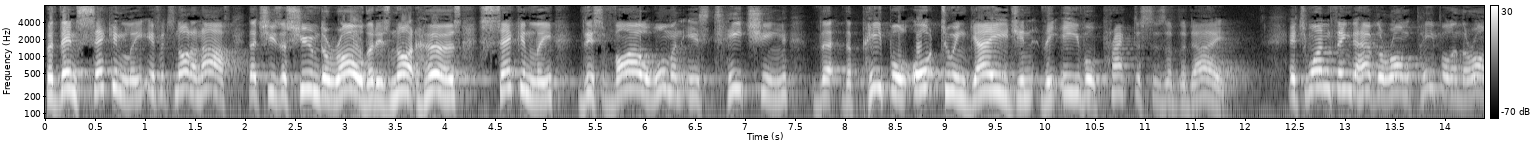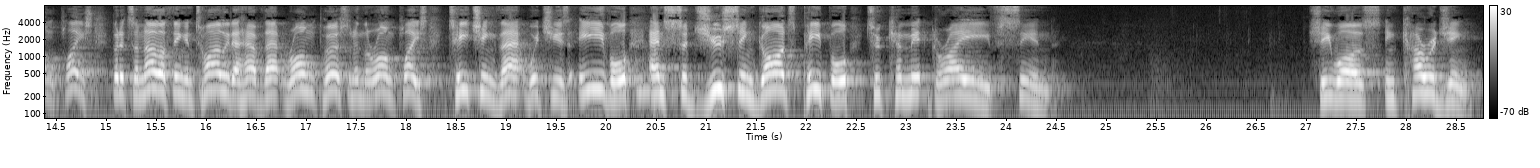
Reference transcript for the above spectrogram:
But then, secondly, if it's not enough that she's assumed a role that is not hers, secondly, this vile woman is teaching that the people ought to engage in the evil practices of the day. It's one thing to have the wrong people in the wrong place, but it's another thing entirely to have that wrong person in the wrong place teaching that which is evil and seducing God's people to commit grave sin. She was encouraging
